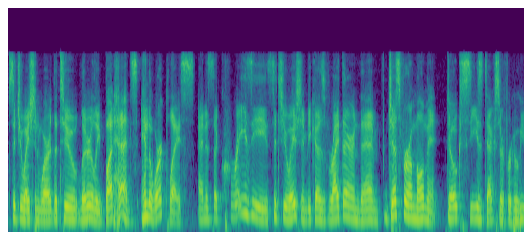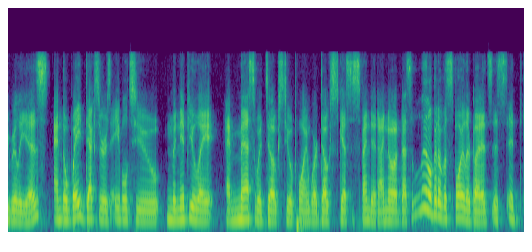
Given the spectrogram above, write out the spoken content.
situation where the two literally butt heads in the workplace, and it's a crazy situation because right there and then, just for a moment, Doakes sees Dexter for who he really is, and the way Dexter is able to manipulate and mess with Doakes to a point where Doakes gets suspended. I know that's a little bit of a spoiler, but it's, it's it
